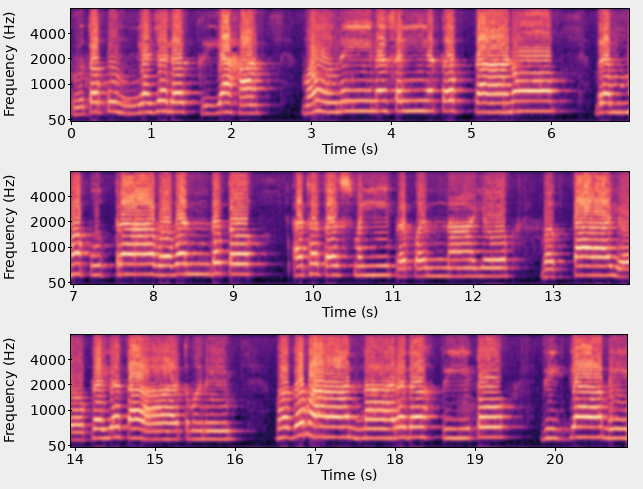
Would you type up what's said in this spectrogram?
कृतपुण्यजलक्रियः मौनेन संयतप्राणो ब्रह्मपुत्राववन्दत। अथ तस्मै प्रपन्नाय भक्ताय प्रयतात्मने। भगवान्नारदः प्रीतो विद्यामेतामुवाचः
